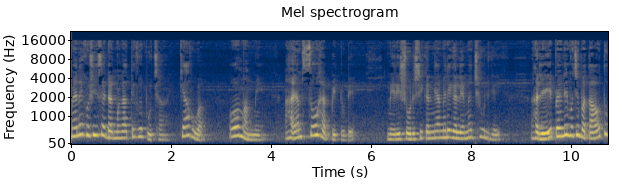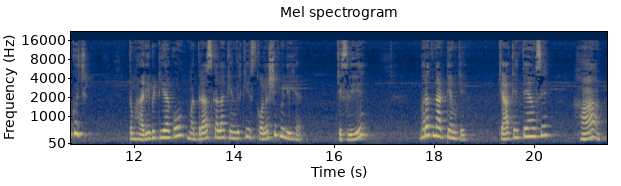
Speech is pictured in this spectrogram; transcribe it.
मैंने खुशी से डगमगाते हुए पूछा, क्या हुआ? ओ mummy I am so happy today मेरी षोडशी कन्या मेरे गले में झूल गई। अरे, पहले मुझे बताओ तो कुछ। तुम्हारी बिटिया को मद्रास कला केंद्र की स्कॉलरशिप मिली है। किस लिए? भरतनाट्यम के। क्या कहते हैं उसे? हाँ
